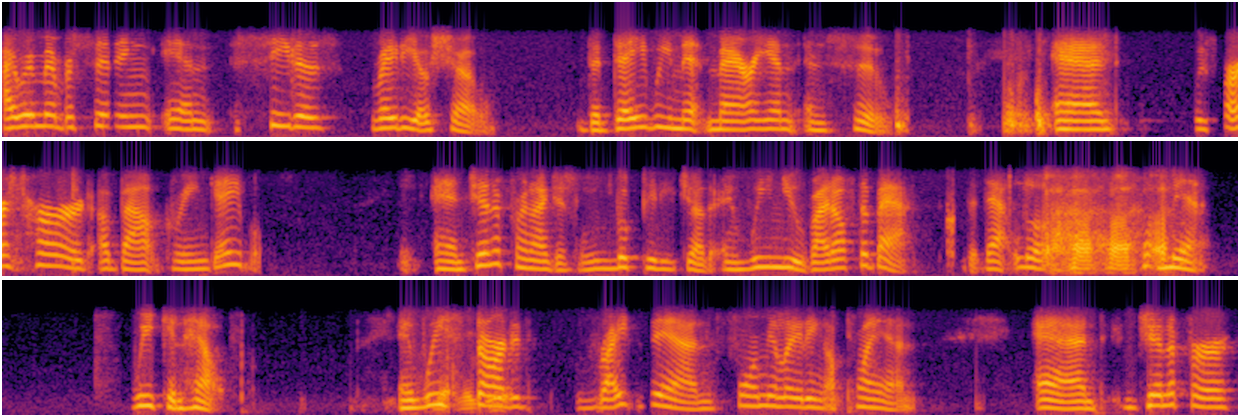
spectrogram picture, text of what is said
I remember sitting in Sita's radio show the day we met Marion and Sue, and we first heard about Green Gables. And Jennifer and I just looked at each other, and we knew right off the bat that that look uh-huh. meant we can help. And we started right then formulating a plan. And Jennifer,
